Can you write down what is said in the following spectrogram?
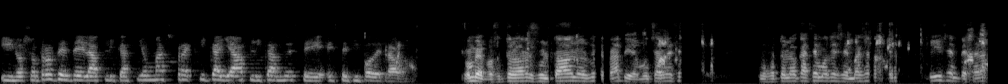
y nosotros desde la aplicación más práctica ya aplicando este, este tipo de trabajo. Hombre, vosotros los resultados los veis rápido. Muchas veces nosotros lo que hacemos es en base a los empezar a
